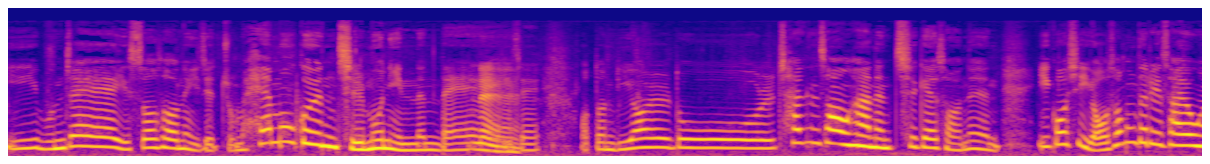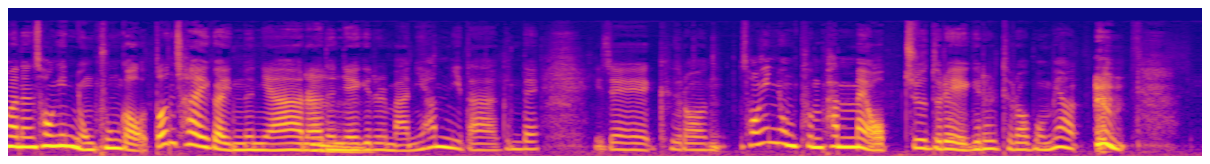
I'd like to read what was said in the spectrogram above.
이 문제에 있어서는 이제 좀 해묵은 질문이 있는데 네. 이제 어떤 리얼돌 찬성하는 측에서는 이것이 여성들이 사용하는 성인 용품과 어떤 차이가 있느냐라는 음. 얘기를 많이 합니다. 근데 이제 그런 성인 용품 판매 업주들의 얘기를 들어보면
